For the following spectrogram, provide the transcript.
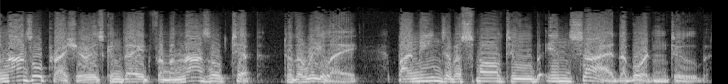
nozzle pressure is conveyed from the nozzle tip to the relay by means of a small tube inside the Bourdon tube.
